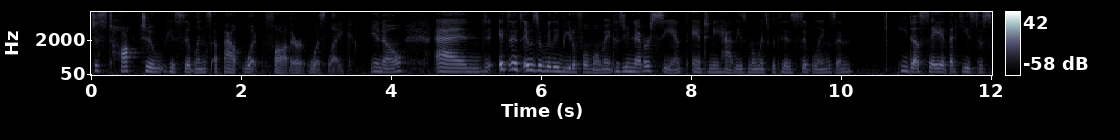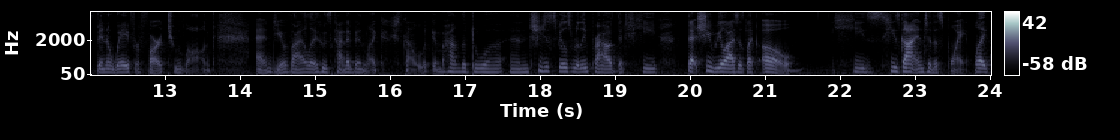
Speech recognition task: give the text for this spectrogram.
just talk to his siblings about what father was like you know? And it's, it's it was a really beautiful moment because you never see anthony have these moments with his siblings and he does say it that he's just been away for far too long. And you know violet who's kind of been like she's kind of looking behind the door and she just feels really proud that he that she realizes like oh he's he's gotten to this point. Like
